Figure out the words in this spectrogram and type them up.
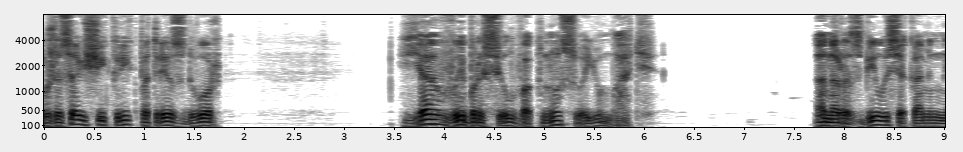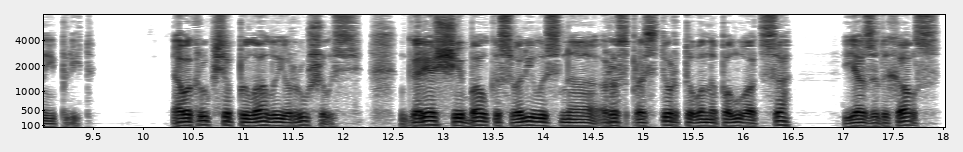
Ужасающий крик потряс двор. Я выбросил в окно свою мать. Она разбилась о каменные плиты. А вокруг все пылало и рушилось. Горящая балка свалилась на распростертого на полу отца. Я задыхался.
